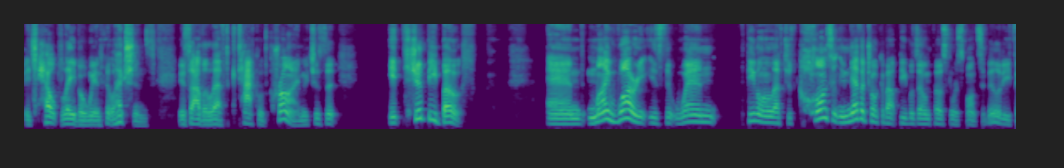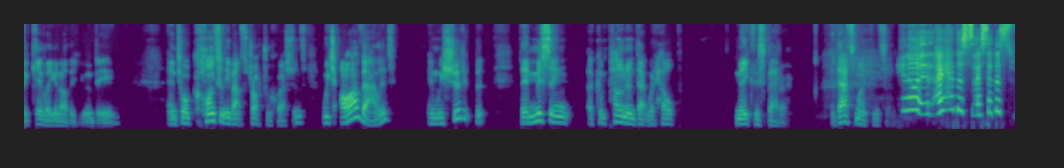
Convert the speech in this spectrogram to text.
which helped labor win elections is how the left tackled crime which is that it should be both and my worry is that when people on the left just constantly never talk about people's own personal responsibility for killing another human being and talk constantly about structural questions, which are valid and we should, but they're missing a component that would help make this better. That's my concern. You know, I had this. I said this.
